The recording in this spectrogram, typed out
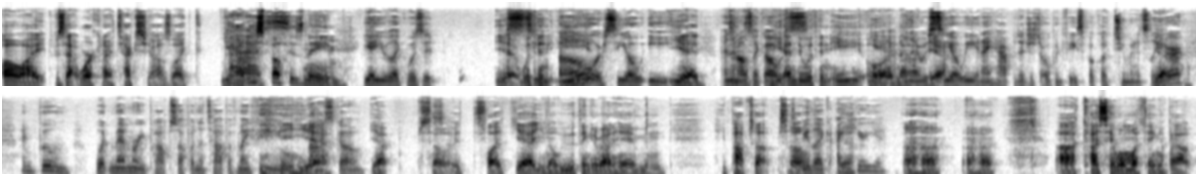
Oh, I was at work and I texted you. I was like, how do you spell his name? Yeah, you were like, was it Yeah, with an E. Or C O E? Yeah. And then I was like, oh, he end it with an E or yeah, not? and then it was yeah. C O E, and I happened to just open Facebook like two minutes Yep. later, and boom, what memory pops up on the top of my feed? yeah. Roscoe. Yep. So, it's like, yeah, you know, we were thinking about him and he pops up. So To be like, I hear you. Uh huh. Uh huh. Uh, can I say one more thing about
